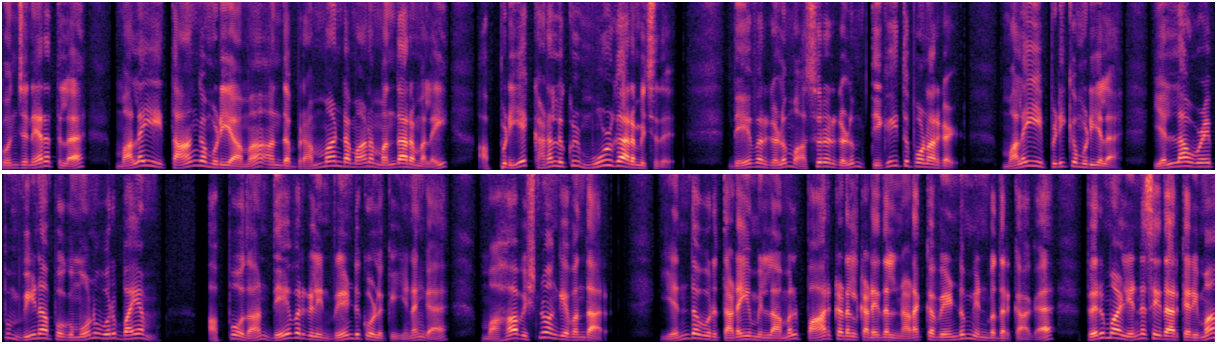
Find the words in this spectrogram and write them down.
கொஞ்ச நேரத்துல மலையை தாங்க முடியாம அந்த பிரம்மாண்டமான மந்தார மலை அப்படியே கடலுக்குள் மூழ்க ஆரம்பிச்சது. தேவர்களும் அசுரர்களும் திகைத்து போனார்கள். மலையை பிடிக்க முடியல. எல்லா உழைப்பும் வீணா போகுமோன்னு ஒரு பயம். அப்போதான் தேவர்களின் வேண்டுகோளுக்கு இணங்க மகாவிஷ்ணு அங்கே வந்தார். எந்த ஒரு தடையும் இல்லாமல் பார்க்கடல் கடைதல் நடக்க வேண்டும் என்பதற்காக பெருமாள் என்ன செய்தார் கரிமா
